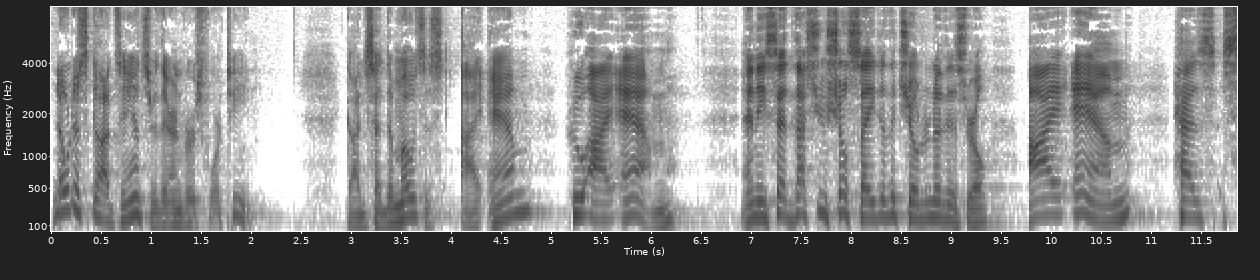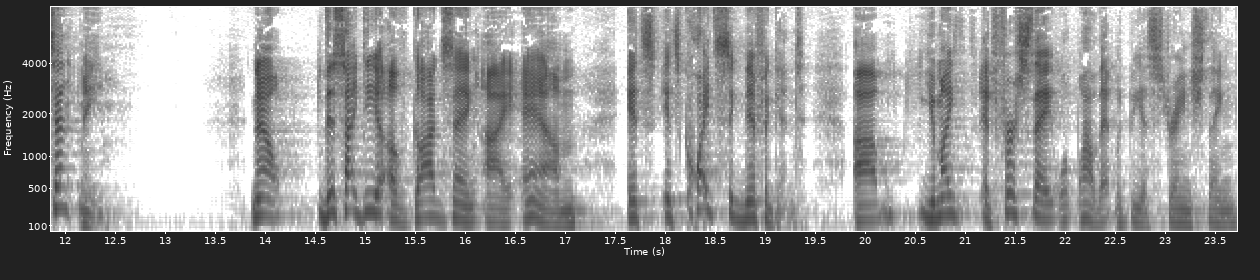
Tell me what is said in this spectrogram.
Notice God's answer there in verse 14. God said to Moses, I am who I am. And he said, Thus you shall say to the children of Israel, I am has sent me. Now, this idea of God saying, I am, it's, it's quite significant. Um, you might at first say, well, wow, that would be a strange thing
